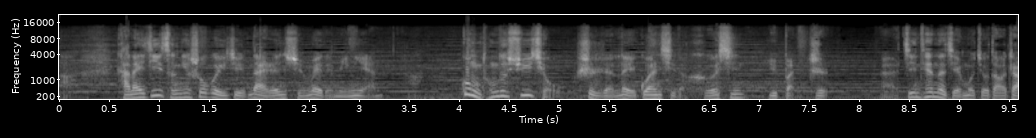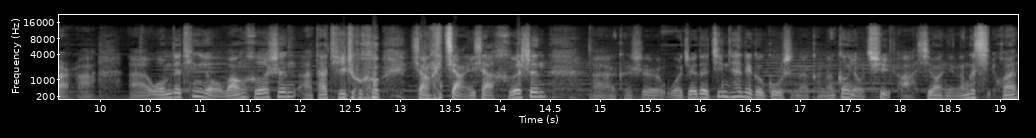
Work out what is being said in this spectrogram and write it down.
啊，卡耐基曾经说过一句耐人寻味的名言，啊，共同的需求是人类关系的核心与本质。呃，今天的节目就到这儿啊，呃，我们的听友王和珅啊，他提出 想讲一下和珅，啊，可是我觉得今天这个故事呢，可能更有趣啊，希望你能够喜欢。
